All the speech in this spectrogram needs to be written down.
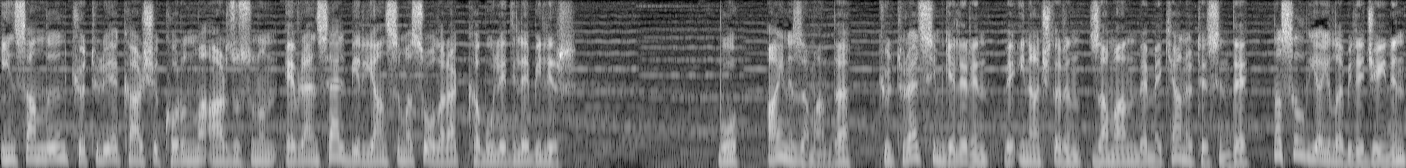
insanlığın kötülüğe karşı korunma arzusunun evrensel bir yansıması olarak kabul edilebilir. Bu, aynı zamanda kültürel simgelerin ve inançların zaman ve mekan ötesinde nasıl yayılabileceğinin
